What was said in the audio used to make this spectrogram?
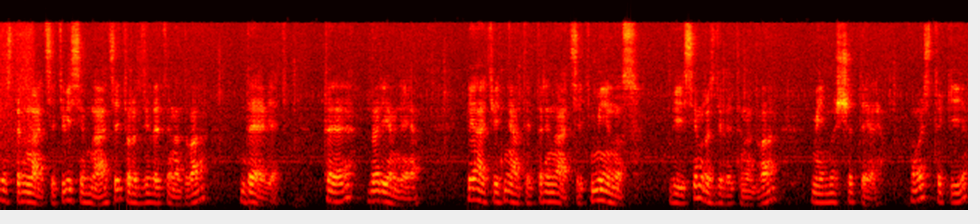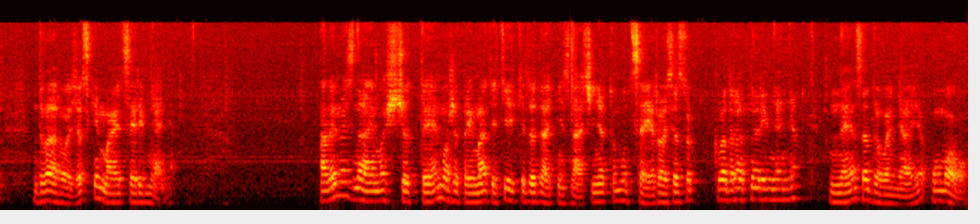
плюс 13, 18, розділити на 2, 9. t дорівнює 5 відняти 13 мінус 8 розділити на 2 мінус 4. Ось такі два розв'язки мають рівняння. Але ми знаємо, що t може приймати тільки додатні значення, тому цей розв'язок квадратного рівняння не задовольняє умову.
